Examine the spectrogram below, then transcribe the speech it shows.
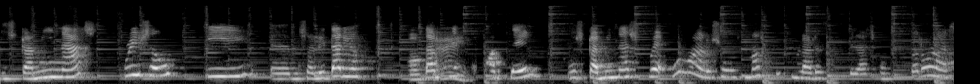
Buscaminas, Freezo y em, Solitario. También, Ok. aparte, Buscaminas fue uno de los juegos más populares de las computadoras.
